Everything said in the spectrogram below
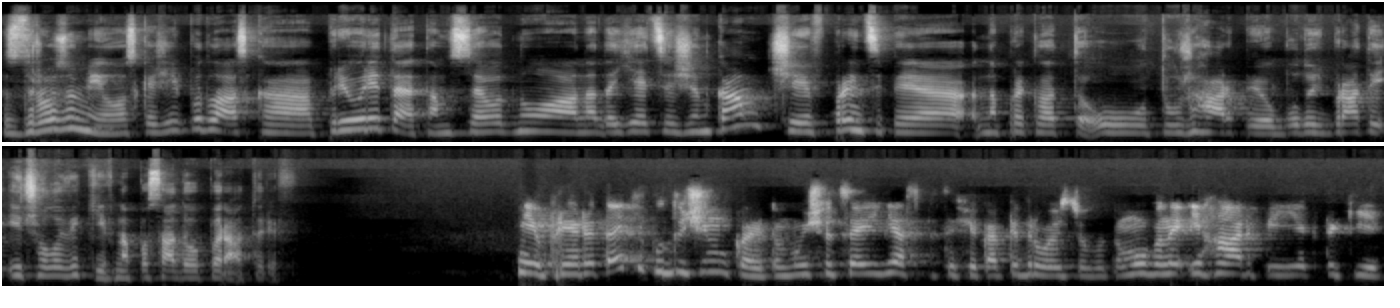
Зрозуміло. Скажіть, будь ласка, пріоритетом все одно надається жінкам, чи в принципі, наприклад, у ту ж гарпію будуть брати і чоловіків на посади операторів? Ні, пріоритеті будуть жінки, тому що це і є специфіка підрозділу, тому вони і гарпії, як такі.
